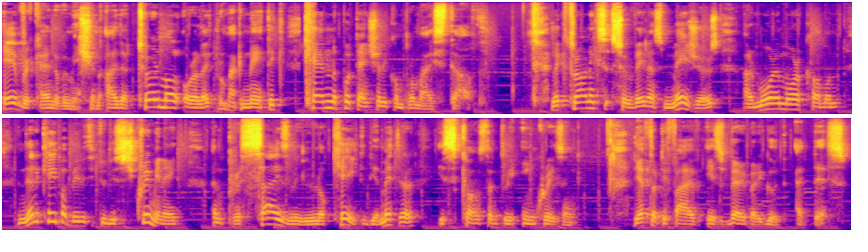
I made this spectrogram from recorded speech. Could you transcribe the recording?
Every kind of emission, either thermal or electromagnetic, can potentially compromise stealth. Electronics surveillance measures are more and more common and their capability to discriminate and precisely locate the emitter is constantly increasing. The F-35 is very very good at this.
